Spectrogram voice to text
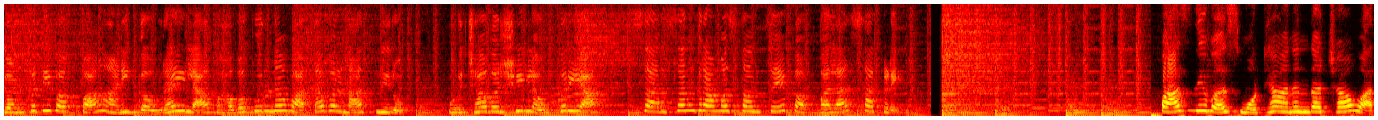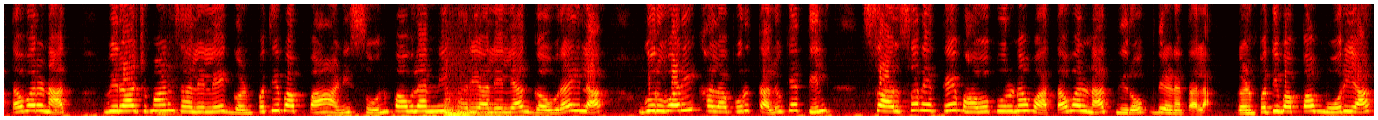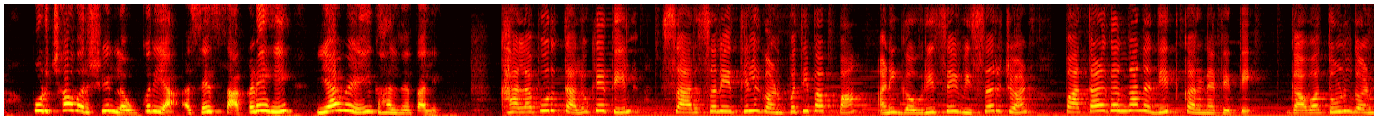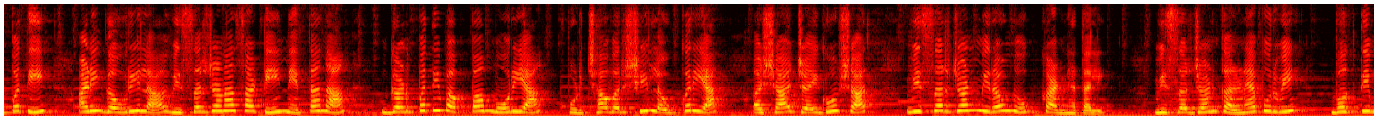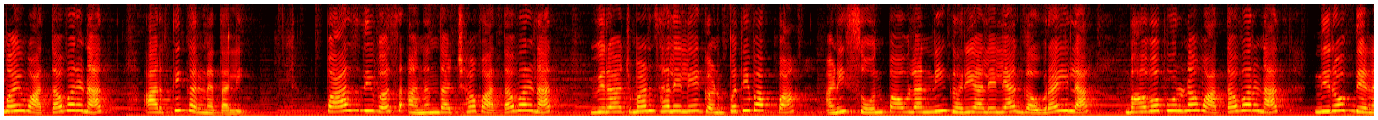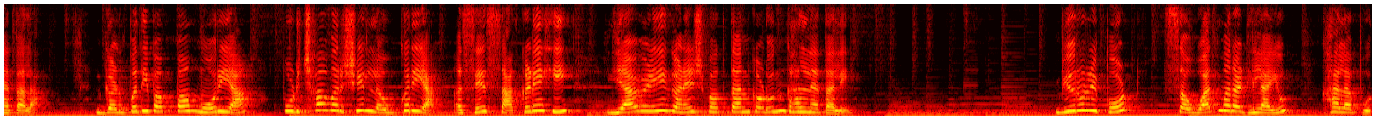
गणपती बाप्पा आणि गौराईला भावपूर्ण वातावरणात निरोप. पुढच्या वर्षी लवकर या सारसन ग्रामस्थांचे बाप्पाला साकडे. पाच दिवस मोठ्या आनंदाच्या वातावरणात विराजमान झालेले गणपती बाप्पा आणि सोनपावलांनी घरी आलेल्या गौराईला गुरुवारी खालापूर तालुक्यातील सारसन येथे भावपूर्ण वातावरणात निरोप देण्यात आला. गणपती बाप्पा मोरया पुढच्या वर्षी लवकर या असे साकडेही यावेळी घालण्यात आले. खालापूर तालुक्यातील सारसन येथील गणपती बाप्पा आणि गौरीचे विसर्जन पाताळगंगा नदीत करण्यात येते. गावातून गणपती आणि गौरीला विसर्जनासाठी नेताना गणपती बाप्पा मोर्या पुढच्या वर्षी लवकर या अशा जयघोषात विसर्जन मिरवणूक काढण्यात आली. विसर्जन करण्यापूर्वी भक्तिमय वातावरणात आरती करण्यात आली. पाच दिवस आनंदाच्या वातावरणात विराजमान झालेले गणपती बाप्पा आणि सोनपावलांनी घरी आलेल्या गौराईला भावपूर्ण वातावरणात निरोप देण्यात आला. गणपती बाप्पा मोरया पुढच्या वर्षी लवकर या असे साकडेही यावेळी गणेश भक्तांकडून घालण्यात आले. ब्युरो रिपोर्ट संवाद मराठी लाईव्ह खालापूर.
